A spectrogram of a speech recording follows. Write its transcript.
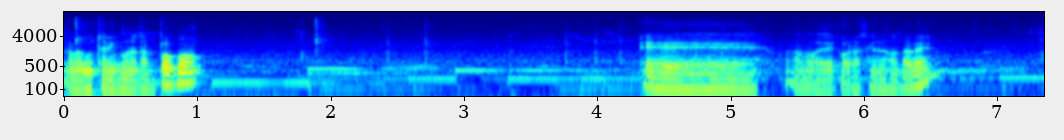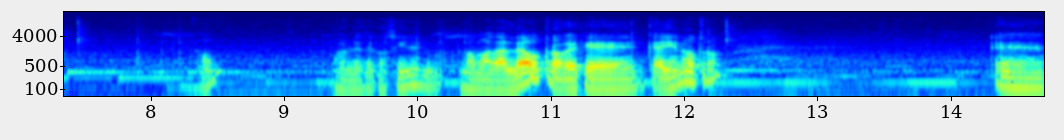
No me gusta ninguna tampoco. Eh, vamos a ver decoraciones otra vez. No. Muebles de cocina. Vamos a darle a otro, a ver qué, qué hay en otro. Eh,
